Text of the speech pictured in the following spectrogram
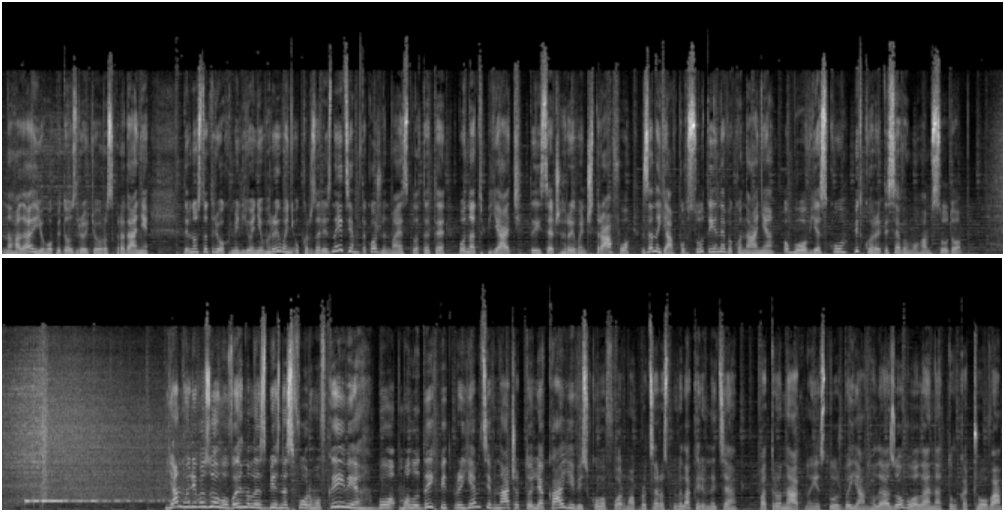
Нагадаю, його підозрюють у розкраданні 93 мільйонів гривень Укрзалізниці. Також він має сплатити понад 5 тисяч гривень штрафу за неявку в суд і невиконання обов'язку підкоритися вимогам суду. Янголів Азову вигнали з бізнес-форуму в Києві, бо молодих підприємців, начебто, лякає військова форма. Про це розповіла керівниця патронатної служби Янголи Азову Олена Толкачова.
